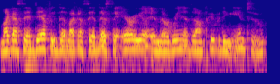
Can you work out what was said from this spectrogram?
Like I said, definitely that like I said, that's the area and the arena that I'm pivoting into.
